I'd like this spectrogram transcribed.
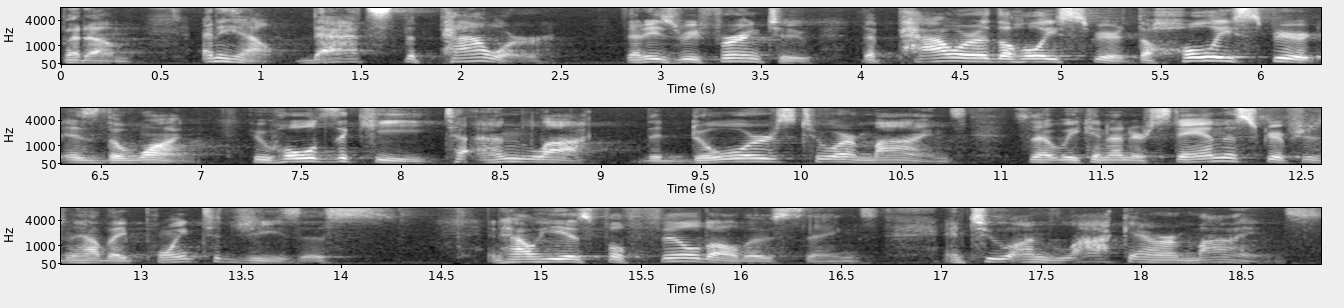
But um, anyhow, that's the power that he's referring to the power of the Holy Spirit. The Holy Spirit is the one who holds the key to unlock the doors to our minds so that we can understand the scriptures and how they point to Jesus and how he has fulfilled all those things and to unlock our minds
